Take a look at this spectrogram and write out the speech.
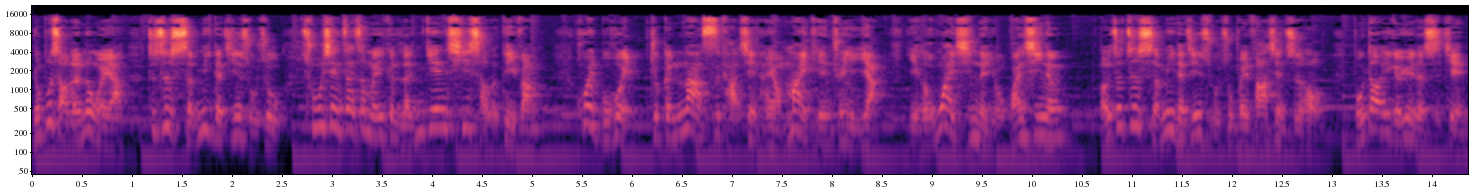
有不少人认为啊，这只神秘的金属柱出现在这么一个人烟稀少的地方，会不会就跟纳斯卡线还有麦田圈一样，也和外星人有关系呢？而这只神秘的金属柱被发现之后，不到一个月的时间，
